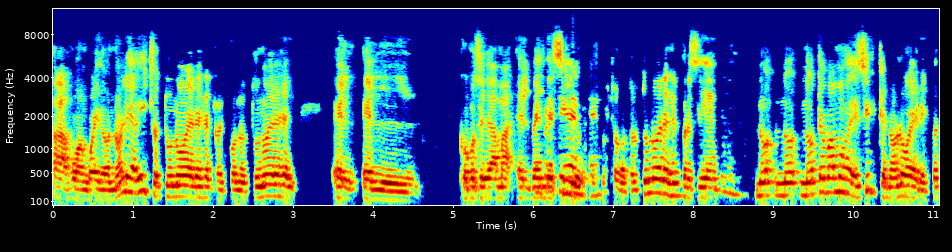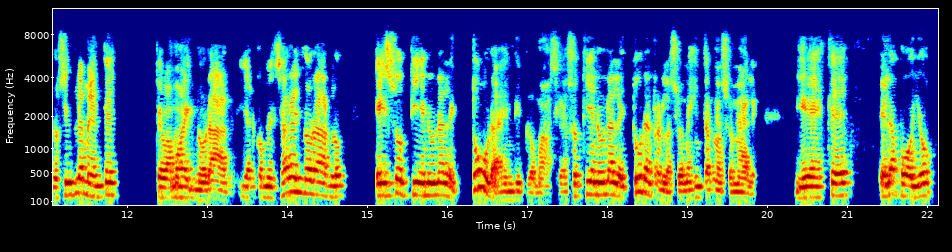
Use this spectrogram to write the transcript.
a Juan Guaidó no le ha dicho tú no eres el tú no eres el, el, el ¿cómo se llama? El bendecido nosotros, tú no eres el presidente. No, no, no te vamos a decir que no lo eres, pero simplemente te vamos a ignorar. Y al comenzar a ignorarlo, eso tiene una lectura en diplomacia, eso tiene una lectura en relaciones internacionales. Y es que el apoyo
